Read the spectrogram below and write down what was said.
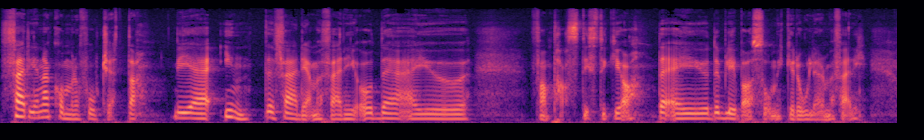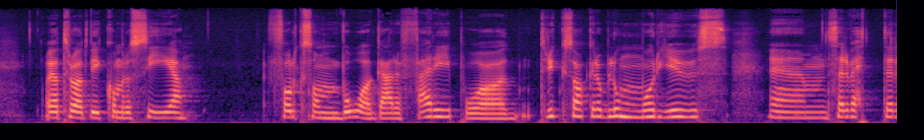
färgerna kommer att fortsätta. Vi är inte färdiga med färg och det är ju fantastiskt tycker jag. Det, är ju, det blir bara så mycket roligare med färg. Och jag tror att vi kommer att se folk som vågar färg på trycksaker och blommor, ljus, ehm, eh, servetter,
